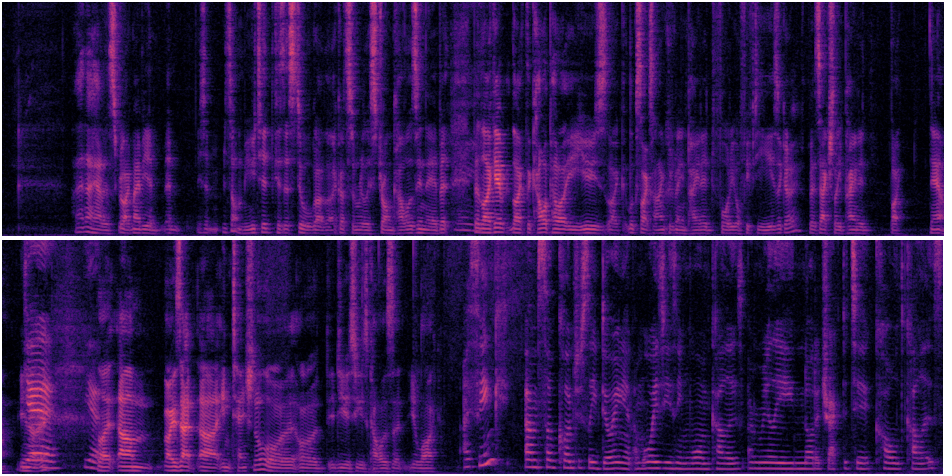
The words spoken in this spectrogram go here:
I don't know how to describe like maybe a, a is it it's not muted because it's still got like, got some really strong colors in there, but but like ev- like the color palette you use like looks like something could have been painted forty or fifty years ago, but it's actually painted like now. You know? yeah, yeah. Like um, or is that uh, intentional or or do you just use colors that you like? I think I'm subconsciously doing it. I'm always using warm colors. I'm really not attracted to cold colors.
